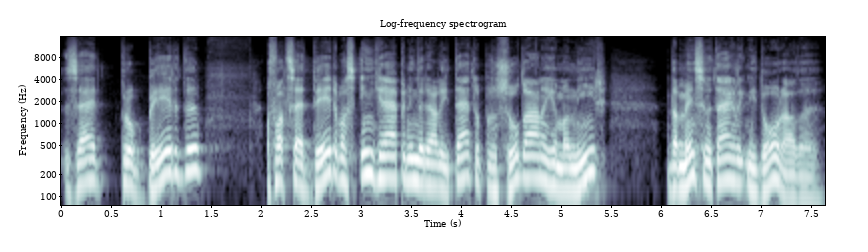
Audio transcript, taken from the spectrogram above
zij probeerden, of wat zij deden, was ingrijpen in de realiteit op een zodanige manier dat mensen het eigenlijk niet door hadden.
